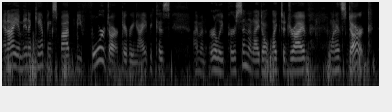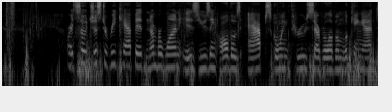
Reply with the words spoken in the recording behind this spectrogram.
and I am in a camping spot before dark every night because I'm an early person and I don't like to drive when it's dark. All right, so just to recap it, number one is using all those apps, going through several of them, looking at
